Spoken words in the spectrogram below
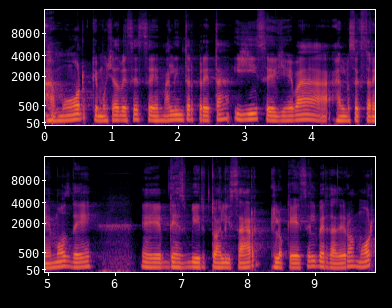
amor que muchas veces se malinterpreta y se lleva a, los extremos de eh, desvirtualizar lo que es el verdadero amor,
